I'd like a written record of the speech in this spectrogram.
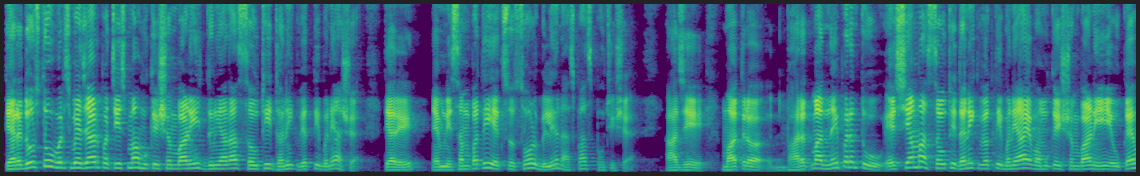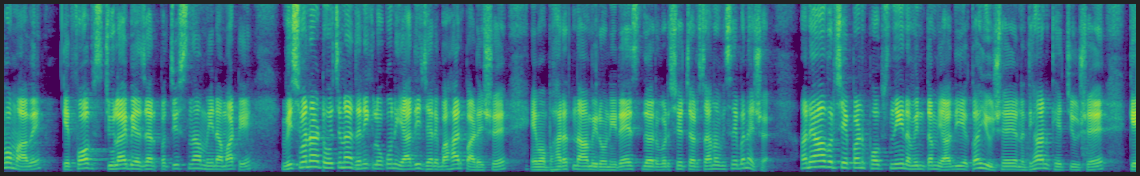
ત્યારે દોસ્તો, વર્ષ બે હજાર પચીસમાં મુકેશ અંબાણી દુનિયાના સૌથી ધનિક વ્યક્તિ બન્યા છે. ત્યારે એમની સંપત્તિ એકસો સોળ બિલિયન આસપાસ પહોંચી છે. આજે માત્ર ભારતમાં જ નહીં, પરંતુ એશિયામાં સૌથી ધનિક વ્યક્તિ બન્યા એવા મુકેશ અંબાણી, એવું કહેવામાં આવે કે ફોર્બ્સ જુલાઈ બે હજાર પચીસના મહિના માટે વિશ્વના ટોચના ધનિક લોકોની યાદી જ્યારે બહાર પાડે છે, એમાં ભારતના અમીરોની રેસ દર વર્ષે ચર્ચાનો વિષય બને છે. અને આ વર્ષે પણ ફોર્બ્સની નવીનતમ યાદીએ કહ્યું છે અને ધ્યાન ખેંચ્યું છે કે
